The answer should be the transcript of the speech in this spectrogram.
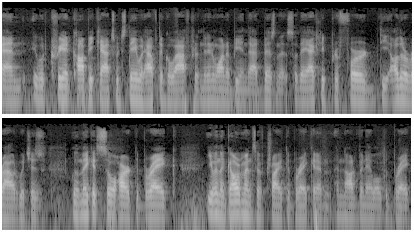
and it would create copycats which they would have to go after and they didn't want to be in that business so they actually preferred the other route which is we'll make it so hard to break even the governments have tried to break it and, and, not been able to break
